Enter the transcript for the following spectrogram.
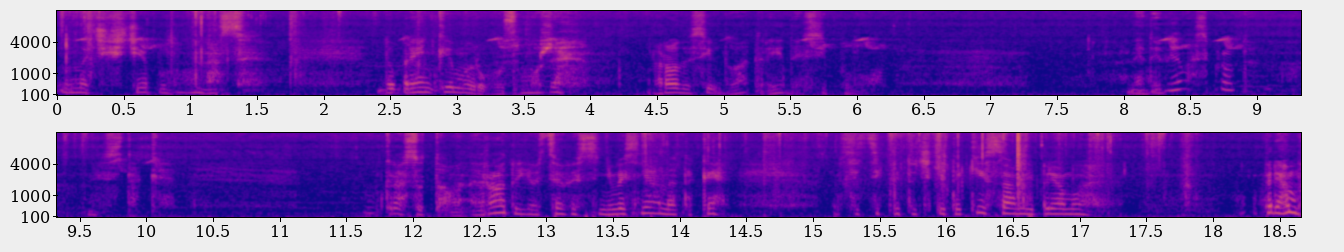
вночі ще було у нас добренький мороз, може. Градусів 2-3 десь і було. Не дивилась, правда? Ось таке. Ну, Красота вона радує. Оця весняна таке. Ось ці квіточки такі самі прямо, прямо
